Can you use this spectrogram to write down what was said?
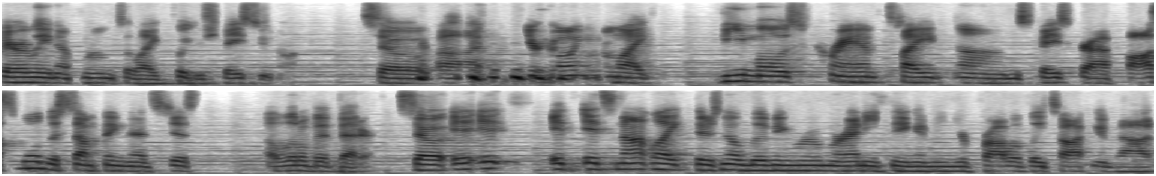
barely enough room to like put your spacesuit on. So uh, you're going from like the most cramped, tight um, spacecraft possible to something that's just a little bit better. So it, it, it it's not like there's no living room or anything. I mean, you're probably talking about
